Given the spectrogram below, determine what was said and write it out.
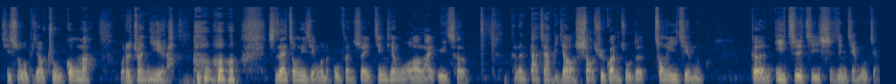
其实我比较主攻啦，我的专业啦 是在综艺节目的部分。所以今天我要来预测，可能大家比较少去关注的综艺节目跟益智级实境节目奖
